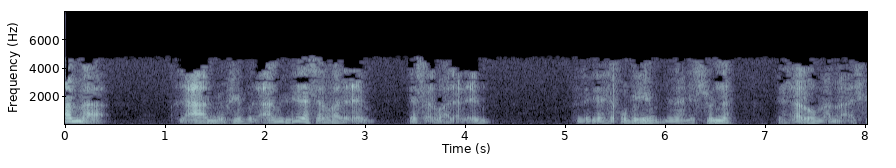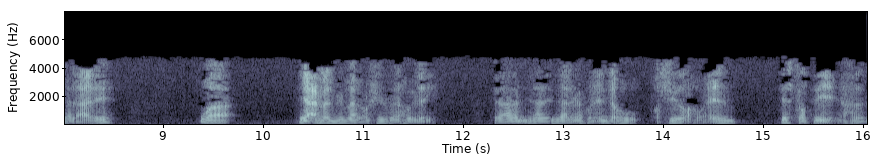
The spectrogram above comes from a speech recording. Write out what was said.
أما العام يكشف العام يسأل أهل العلم يسأل أهل العلم الذي يثق بهم من أهل السنة يسألهم عما أشكل عليه ويعمل بما يرشدونه إليه. إذا لم يكن عنده بصيرة وعلم يستطيع أخذ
